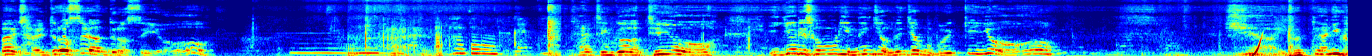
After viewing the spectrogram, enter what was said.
말잘 들었어요, 안 들었어요? 잘든것 같아요. 이 결이 선물이 있는지 없는지 한번 볼게요. 이야, 이것도 아니고,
